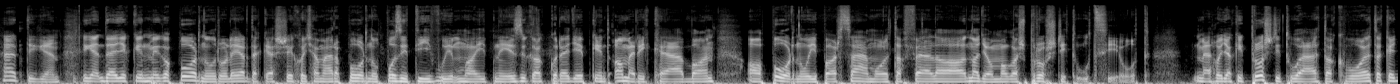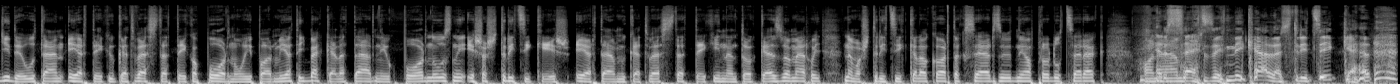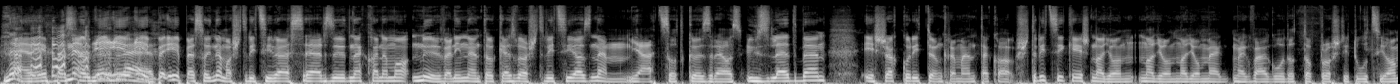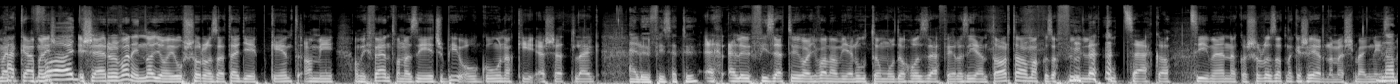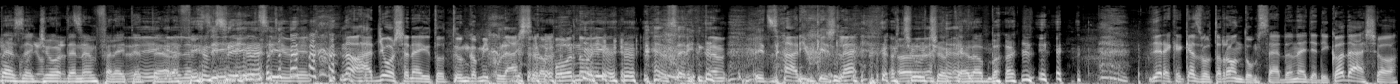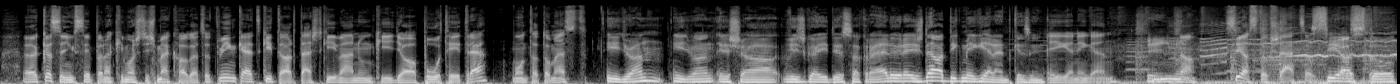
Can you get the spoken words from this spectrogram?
Hát igen. igen, de egyébként még a pornóról érdekesség, hogyha már a pornó pozitívumait nézzük, akkor egyébként Amerikában a pornóipar számolta fel a nagyon magas prostitúciót. Mert hogy akik prostituáltak voltak, egy idő után értéküket vesztették a pornóipar miatt, így be kellett árniuk pornózni, és a stricikés értelmüket vesztették innentől kezdve, mert hogy nem a stricikkel akartak szerződni a producerek, hanem... hanem... szerződni kell a stricikkel? Nem, épp ez, Nem, hogy nem é- lehet. épp, épp ez, hogy nem a stricivel szerződnek, hanem a nővel innentől kezdve a strici az nem játszott közre az üzletben, és akkor itt tönkre mentek a stricik, és nagyon-nagyon-nagyon meg, megvágódott a prostitúció Amerikában Hát is, vagy- és erről van egy nagyon jó sorozat egyébként, ami, ami fent van az HBO Go-n, aki esetleg Előfizető. e- előfizető, vagy valamilyen úton módon hozzáfér az ilyen tartalmakhoz, a Fülle Tutcák a címe ennek a sorozatnak, és érdemes megnézni. Na bezzeg Jordan tetszik. nem felejtette el a film cím- címét. címét. Na hát gyorsan eljutottunk a Mikulástól a pornóig. Szerintem itt zárjuk is le. A csúcsok kell abba hagyni. Gyerekek, ez volt a Random Szerda negyedik adása. Köszönjük szépen, aki most is meghallgatott minket. Kitartást kívánunk így a póthétre. Mondhatom ezt. Így van, így van, és a vizsgai időszakra előre is, de addig még jelentkezünk. Igen, igen. Így. Na, sziasztok, srácok! Sziasztok!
